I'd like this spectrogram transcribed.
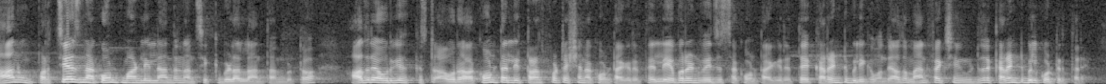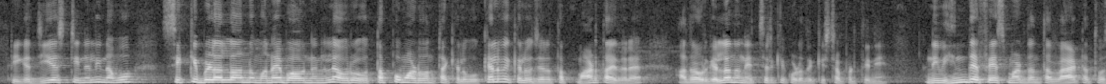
ನಾನು ಪರ್ಚೇಸ್ನ ಅಕೌಂಟ್ ಮಾಡಲಿಲ್ಲ ಅಂದರೆ ನಾನು ಸಿಕ್ಕಿಬಿಡಲ್ಲ ಅಂತ ಅಂದ್ಬಿಟ್ಟು ಆದರೆ ಅವ್ರಿಗೆ ಕಷ್ಟ, ಅವರ ಅಕೌಂಟಲ್ಲಿ ಟ್ರಾನ್ಸ್ಪೋರ್ಟೇಷನ್ ಅಕೌಂಟ್ ಆಗಿರುತ್ತೆ ಲೇಬರ್ ಆ್ಯಂಡ್ ವೇಜಸ್ ಅಕೌಂಟ್ ಆಗಿರುತ್ತೆ ಕರೆಂಟ್ ಬಿಲ್ಗೆ ಒಂದು ಯಾವುದೋ ಮ್ಯಾನುಫ್ಯಾಕ್ಚರಿಂಗ್ ಇದ್ದರೆ ಕರೆಂಟ್ ಬಿಲ್ ಕೊಟ್ಟಿರ್ತಾರೆ. ಈಗ ಜಿ ಎಸ್ ಟಿನಲ್ಲಿ ನಾವು ಸಿಕ್ಕಿ ಬೀಳಲ್ಲ ಅನ್ನೋ ಮನೆ ಭಾವನೆಯಲ್ಲಿ ಅವರು ತಪ್ಪು ಮಾಡುವಂಥ ಕೆಲವು, ಕೆಲವೇ ಕೆಲವು ಜನ ತಪ್ಪು ಮಾಡ್ತಾ ಇದ್ದಾರೆ. ಆದರೆ ಅವ್ರಿಗೆಲ್ಲ ನಾನು ಎಚ್ಚರಿಕೆ ಕೊಡೋದಕ್ಕೆ ಇಷ್ಟಪಡ್ತೀನಿ. ನೀವು ಹಿಂದೆ ಫೇಸ್ ಮಾಡಿದಂಥ ವ್ಯಾಟ್ ಅಥವಾ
